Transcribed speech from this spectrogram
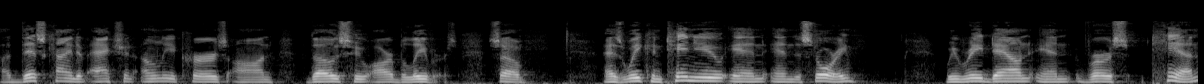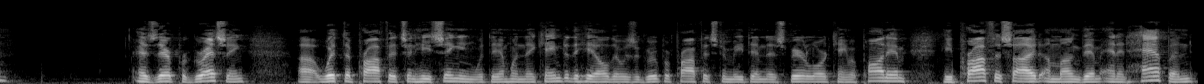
Uh, this kind of action only occurs on those who are believers. So as we continue in in the story, we read down in verse 10 as they're progressing uh, with the prophets and he's singing with them. When they came to the hill, there was a group of prophets to meet them. The Spirit of the Lord came upon him. He prophesied among them, and it happened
